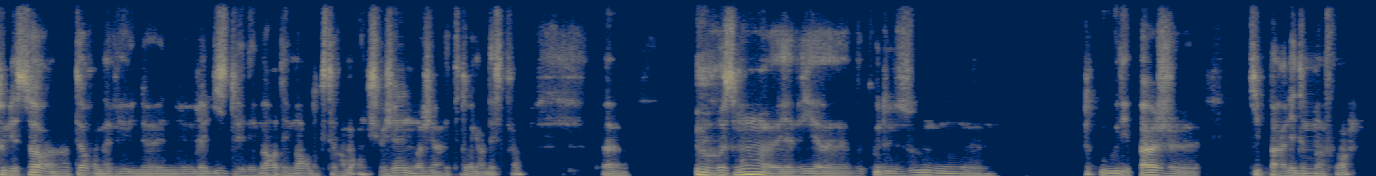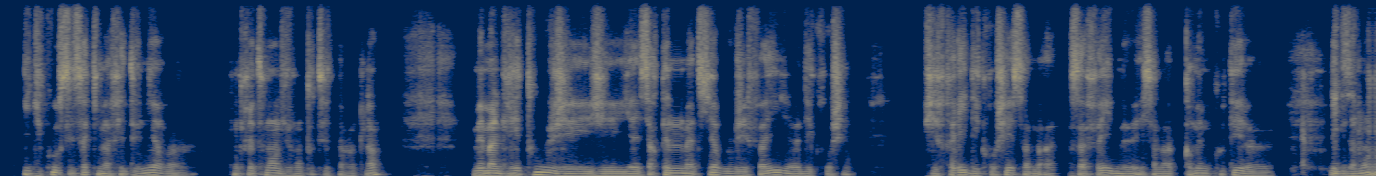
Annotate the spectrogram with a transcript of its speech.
tous les soirs, à 20h, on avait la liste des morts, des morts. Donc, c'était vraiment anxiogène. Moi, j'ai arrêté de regarder ça. Euh, heureusement, euh, il y avait euh, beaucoup de Zoom euh, ou des pages qui parlaient de ma foi. Et du coup, c'est ça qui m'a fait tenir concrètement durant toute cette période-là. Mais malgré tout, il y a certaines matières où j'ai failli décrocher. J'ai failli décrocher, ça m'a failli me, et ça m'a quand même coûté l'examen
